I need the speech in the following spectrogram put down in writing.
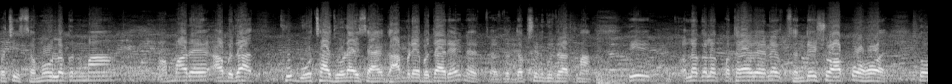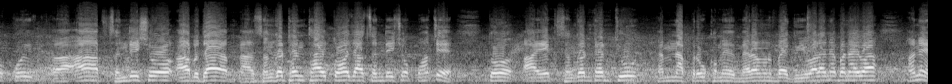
પછી સમૂહ લગ્નમાં અમારે આ બધા ખૂબ ઓછા જોડાય છે. ગામડે બધા રહે ને દક્ષિણ ગુજરાતમાં. એ અલગ અલગ પથરાવે અને સંદેશો આપવો હોય તો કોઈ, આ સંદેશો, આ બધા સંગઠન થાય તો જ આ સંદેશો પહોંચે. તો આ એક સંગઠન થયું, એમના પ્રમુખ અમે મેરાવણભાઈ ગીવાળાને બનાવ્યા અને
